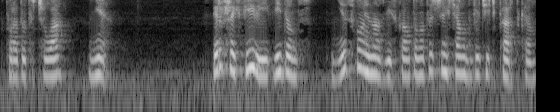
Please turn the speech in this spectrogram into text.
która dotyczyła mnie. W pierwszej chwili, widząc nie swoje nazwisko, automatycznie chciałam odwrócić kartkę.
